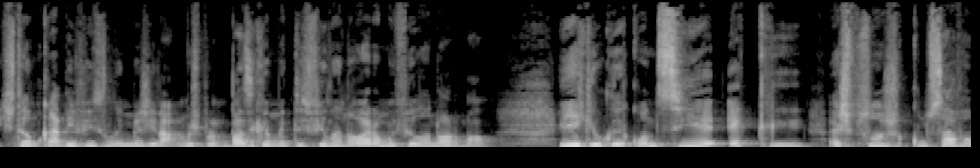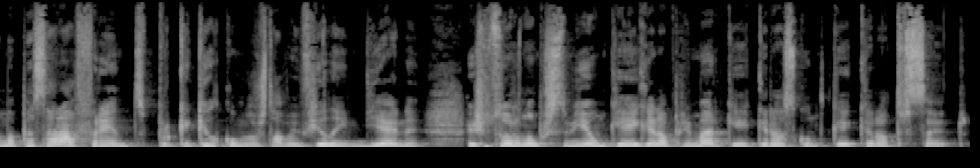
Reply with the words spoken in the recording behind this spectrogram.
isto é um bocado difícil de imaginar, mas pronto, basicamente a fila não era uma fila normal. E aquilo que acontecia é que as pessoas começavam a passar à frente, porque aquilo, como eu estava em fila indiana, as pessoas não percebiam quem é que era o primeiro, quem é que era o segundo, quem é que era o terceiro.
